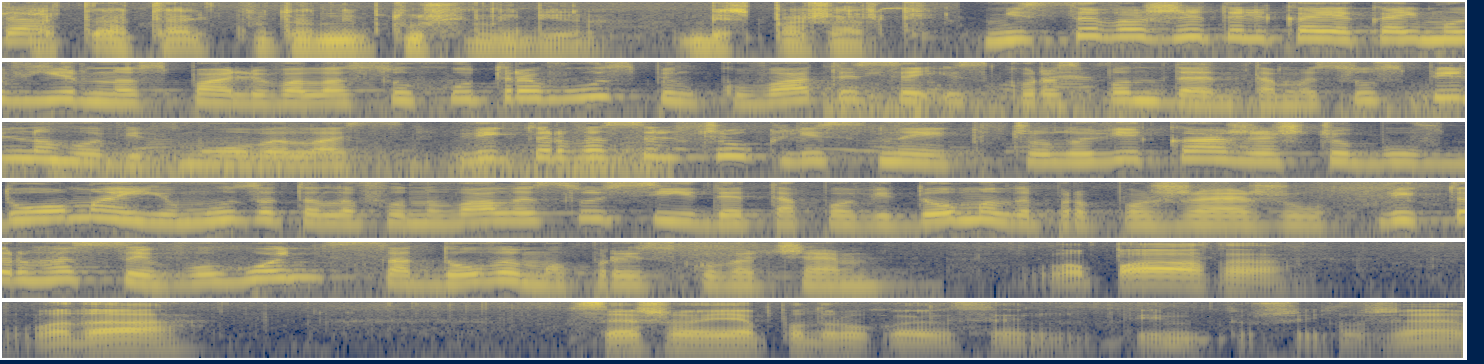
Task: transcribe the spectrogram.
поле. А, а так тут не птушили б без пожарки. Місцева жителька, яка ймовірно спалювала суху траву, спілкуватися із кореспондентами Суспільного відмовилась. Віктор Васильчук – лісник. Чоловік каже, що був вдома і йому зателефонували сусіди та повідомили про пожежу. Віктор гасив вогонь з садовим оприскувачем. лопата, вода. Все, що є під рукою, все тим тушить. Вже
